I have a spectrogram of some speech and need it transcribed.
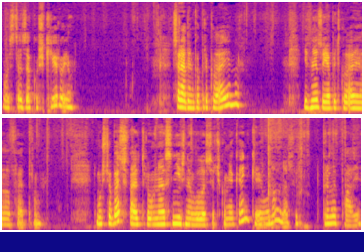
Ось це за кошкірою. Серединка приклеєна. І знизу я підклеїла фетром. Тому що без фетру у нас ніжне волосечко м'якеньке, і воно у нас прилипає,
